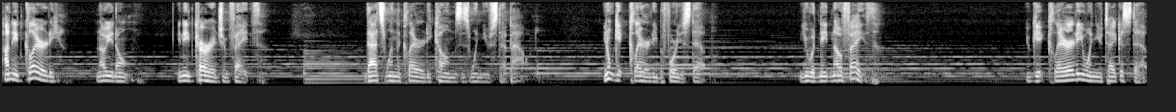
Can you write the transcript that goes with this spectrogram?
I need clarity. No, you don't. You need courage and faith. That's when the clarity comes, is when you step out. You don't get clarity before you step. You would need no faith. You get clarity when you take a step.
